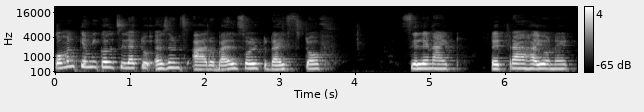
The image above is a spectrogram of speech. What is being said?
Common chemical selective agents are bile salt diastoph, selenite, tetrahionate,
